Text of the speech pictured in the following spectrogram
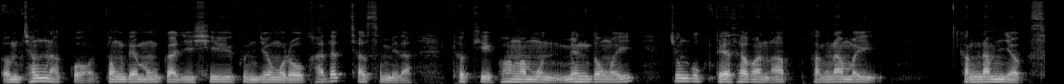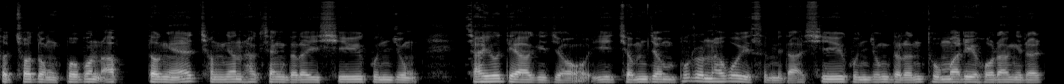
엄청났고 동대문까지 시위 군정으로 가득 찼습니다. 특히 광화문 명동의 중국 대사관 앞 강남의 강남역 서초동 법원 앞 등의 청년 학생들의 시위 군중 자유대학이죠. 이 점점 불어나고 있습니다. 시위 군중들은 두 마리 호랑이를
